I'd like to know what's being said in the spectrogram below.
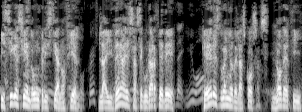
Y sigue siendo un cristiano fiel. La idea es asegurarte de que eres dueño de las cosas, no de ti.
